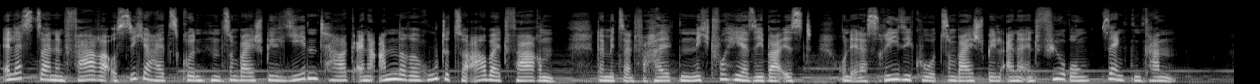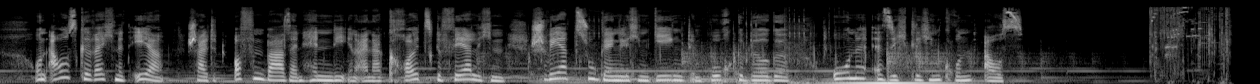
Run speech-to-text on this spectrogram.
Er lässt seinen Fahrer aus Sicherheitsgründen zum Beispiel jeden Tag eine andere Route zur Arbeit fahren, damit sein Verhalten nicht vorhersehbar ist und er das Risiko zum Beispiel einer Entführung senken kann. Und ausgerechnet er schaltet offenbar sein Handy in einer kreuzgefährlichen, schwer zugänglichen Gegend im Hochgebirge ohne ersichtlichen Grund aus.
